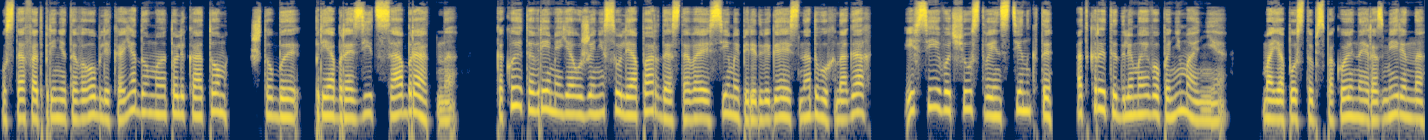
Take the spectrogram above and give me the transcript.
Устав от принятого облика, я думаю только о том, чтобы преобразиться обратно — Какое-то время я уже несу леопарда, оставаясь им и передвигаясь на двух ногах, и все его чувства инстинкты открыты для моего понимания. Моя поступь спокойна и размеренна,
